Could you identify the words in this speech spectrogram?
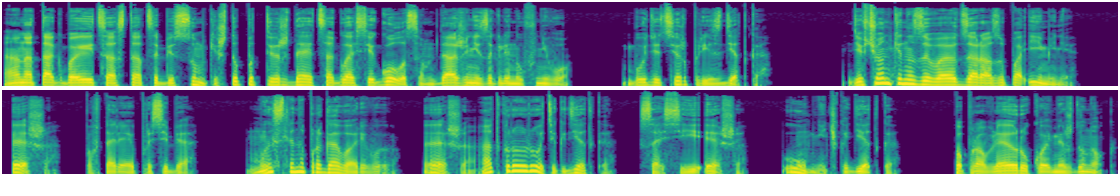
Она так боится остаться без сумки, что подтверждает согласие голосом, даже не заглянув в него. Будет сюрприз, детка. Девчонки называют заразу по имени. Эша, повторяю про себя. Мысленно проговариваю. Эша, открой ротик, детка. Соси, Эша. Умничка, детка. Поправляю рукой между ног.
